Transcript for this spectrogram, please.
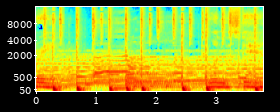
free to understand.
